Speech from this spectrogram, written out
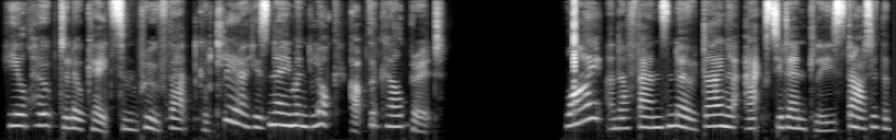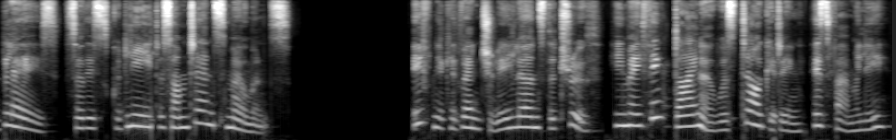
He'll hope to locate some proof that could clear his name and lock up the culprit. Y and R fans know Dinah accidentally started the blaze, so this could lead to some tense moments. If Nick eventually learns the truth, he may think Dinah was targeting his family.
